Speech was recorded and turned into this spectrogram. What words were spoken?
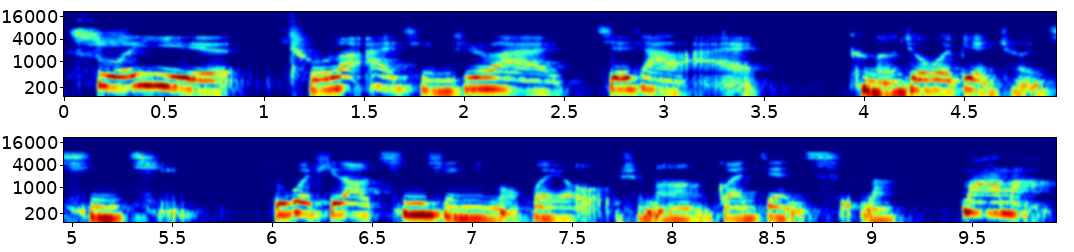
所以。除了爱情之外，接下来可能就会变成亲情。如果提到亲情，你们会有什么关键词吗？妈妈，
